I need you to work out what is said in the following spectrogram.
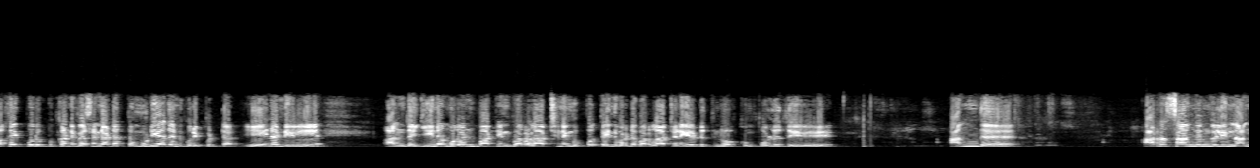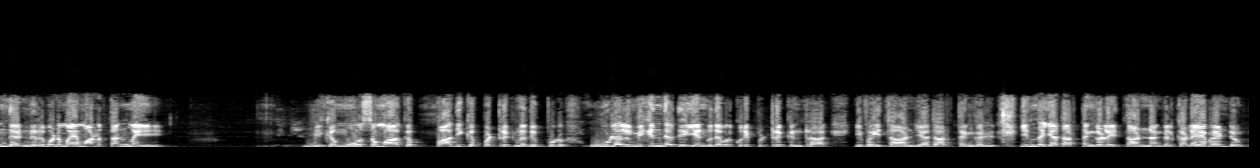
வகை பொறுப்புக்கான விசாரணை நடத்த முடியாது என்று குறிப்பிட்டார். ஏனெனில் அந்த இன முரண்பாட்டின் வரலாற்றினை முப்பத்தைந்து வருட வரலாற்றினை எடுத்து நோக்கும் பொழுது அந்த அரசாங்கங்களின் அந்த நிறுவனமயமான தன்மை மிக மோசமாக பாதிக்கப்பட்டிருக்கிறது. ஊழல் மிகுந்தது என்பதை அவர் குறிப்பிட்டிருக்கின்றார். இவைதான் யதார்த்தங்கள். இந்த யதார்த்தங்களை தான் நாங்கள் களைய வேண்டும்.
